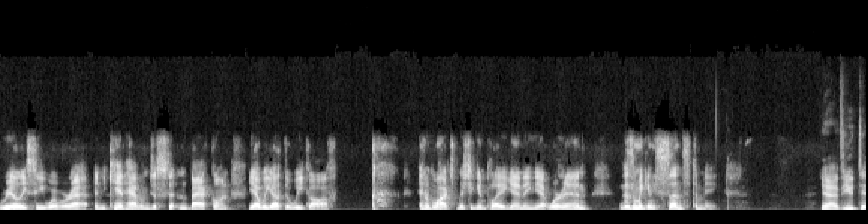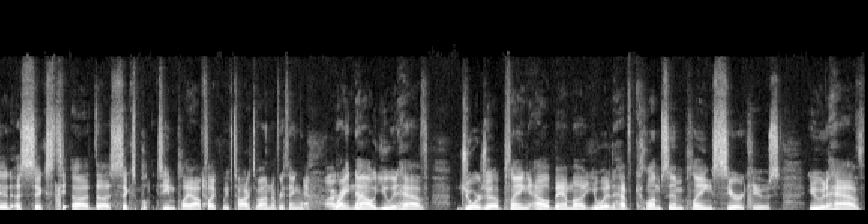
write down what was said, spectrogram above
really see where we're at, and you can't have them just sitting back on. Yeah, we got the week off, and watch Michigan play again, and yet we're in. It doesn't make any sense to me. Yeah, if you did a six, uh, the six team playoff like we've talked about and everything, right now you would have Georgia playing Alabama, you would have Clemson playing Syracuse, you would have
